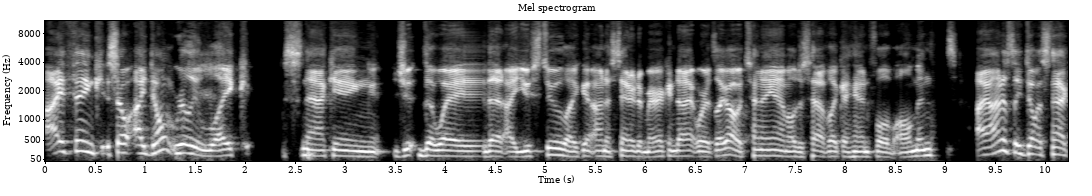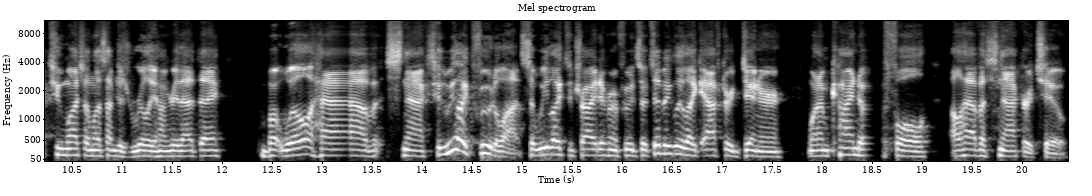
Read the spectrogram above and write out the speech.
I think so. I don't really like snacking j- the way that I used to, like on a standard American diet, where it's like, oh, 10 a.m., I'll just have like a handful of almonds. I honestly don't snack too much unless I'm just really hungry that day but we'll have snacks because we like food a lot. So we like to try different foods. So typically, like after dinner, when I'm kind of full, I'll have a snack or two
